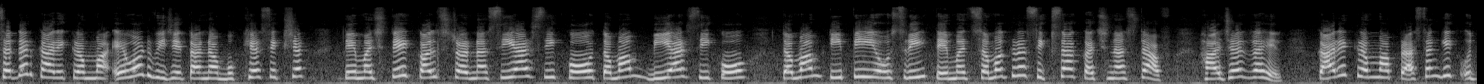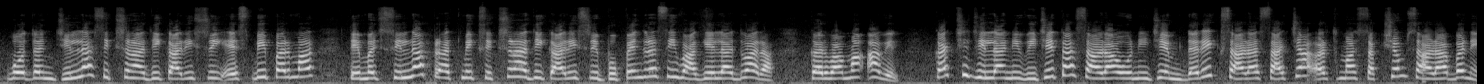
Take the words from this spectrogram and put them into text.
સદર કાર્યક્રમમાં એવોર્ડ વિજેતાના મુખ્ય શિક્ષક તેમજ તે કલસ્ટરના સીઆરસી કો, તમામ બીઆરસી કો, તમામ ટીપીઓ શ્રી તેમજ સમગ્ર શિક્ષા કચ્છના સ્ટાફ હાજર રહેલ. કાર્યક્રમમાં પ્રાસંગિક ઉદ્બોધન જિલ્લા શિક્ષણાધિકારી શ્રી એસ બી પરમાર તેમજ જિલ્લા પ્રાથમિક શિક્ષણાધિકારી શ્રી ભૂપેન્દ્રસિંહ વાઘેલા દ્વારા કરવામાં આવેલ. કચ્છ જિલ્લાની વિજેતા શાળાઓની જેમ દરેક શાળા સાચા અર્થમાં સક્ષમ શાળા બને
